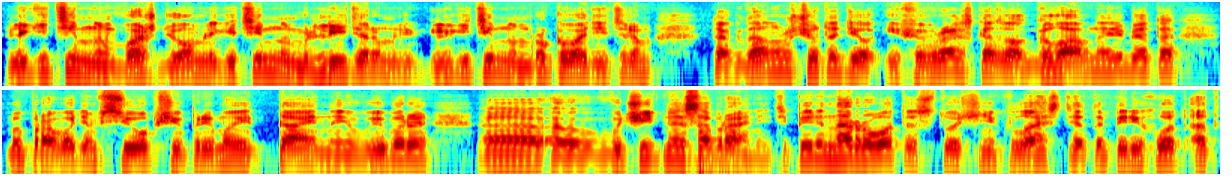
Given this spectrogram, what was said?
легитимным вождем, легитимным лидером, легитимным руководителем, тогда нужно что-то делать. И февраль сказал, главное, ребята, мы проводим всеобщие прямые тайные выборы, э, в учительное собрание. Теперь народ источник власти. Это переход от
